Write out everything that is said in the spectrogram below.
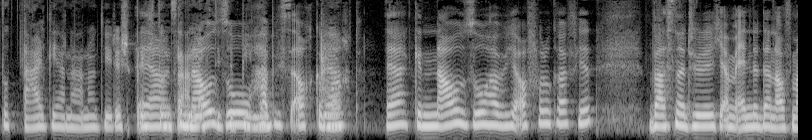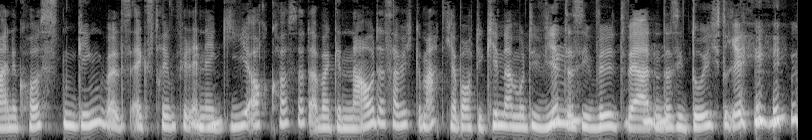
total gerne an und jede spricht ja, uns genau an. Genau so habe ich es auch gemacht. Ja. ja, genau so habe ich auch fotografiert. Was natürlich am Ende dann auf meine Kosten ging, weil es extrem viel mhm. Energie auch kostet. Aber genau das habe ich gemacht. Ich habe auch die Kinder motiviert, mhm. dass sie wild werden, mhm. dass sie durchdrehen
